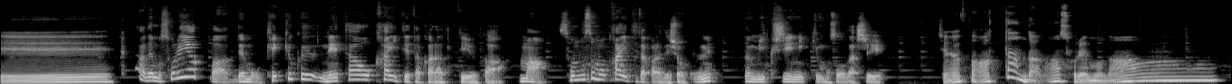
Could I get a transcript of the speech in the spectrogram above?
ええあでもそれやっぱ、でも結局ネタを書いてたからっていうか、まあ、そもそも書いてたからでしょうけどね。ミクシー日記もそうだし。じゃあやっぱあったんだな、それもな。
